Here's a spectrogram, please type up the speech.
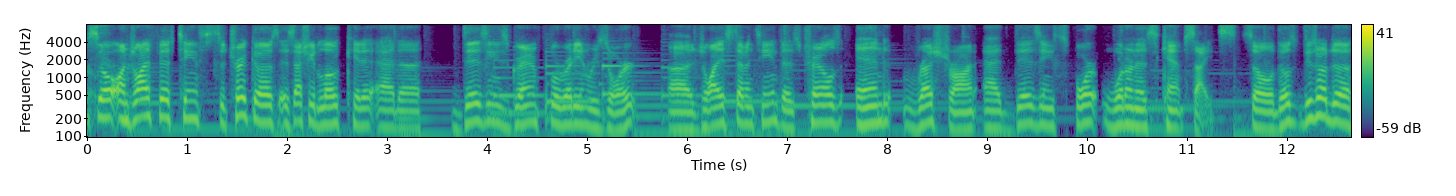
So on July 15th, Citricos is actually located at uh, Disney's Grand Floridian Resort. Uh, July 17th is Trails End Restaurant at Disney's Fort Wilderness campsites. So those these are the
